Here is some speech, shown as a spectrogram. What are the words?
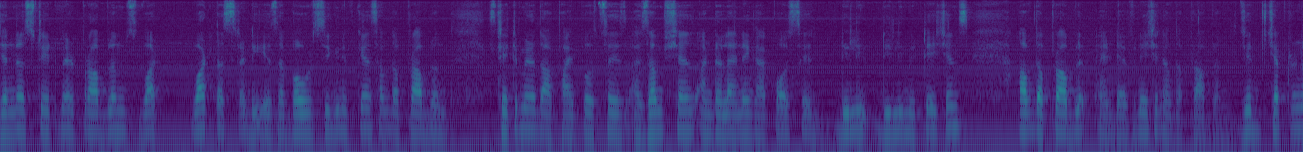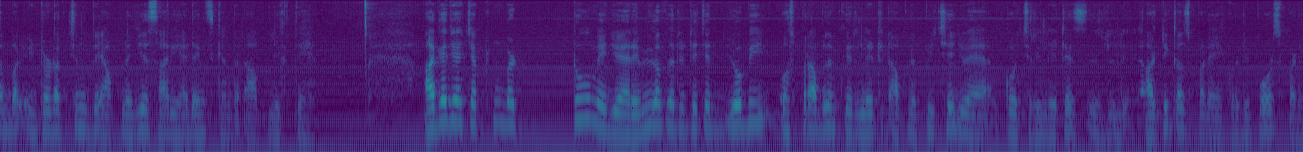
general statement problems what what the study is about significance of the problem statement of hypothesis assumptions underlining hypothesis delimitations of the problem and definition of the problem जिन चैप्टर नंबर इंट्रोडक्शन में आपने ये सारी हेडिंग्स के अंदर आप लिखते हैं। आगे जो है चैप्टर नंबर टू में जो है रिव्यू ऑफ़ द लिटरेचर जो भी उस प्रॉब्लम के रिलेटेड आपने पीछे जो है, कुछ रिलेटेड आर्टिकल्स पढ़े, कुछ रिपोर्ट्स पढ़े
